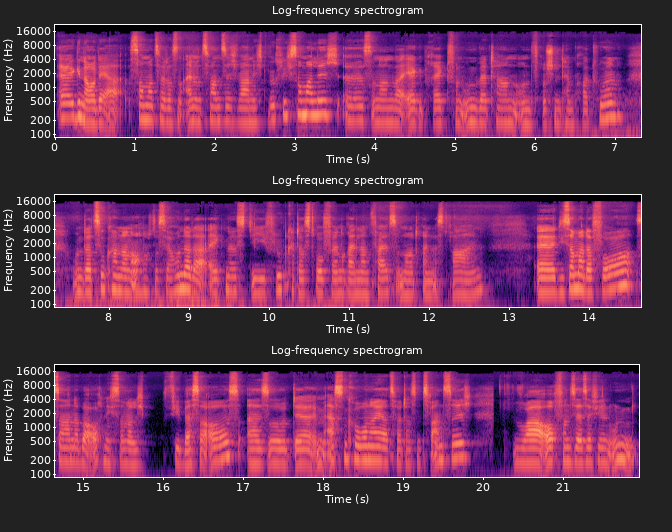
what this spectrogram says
äh, genau, der Sommer 2021 war nicht wirklich sommerlich, äh, sondern war eher geprägt von Unwettern und frischen Temperaturen. Und dazu kam dann auch noch das Jahrhundertereignis, die Flutkatastrophe in Rheinland-Pfalz und Nordrhein-Westfalen. Äh, die Sommer davor sahen aber auch nicht sonderlich viel besser aus. Also der im ersten Corona-Jahr 2020 war auch von sehr, sehr vielen Un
